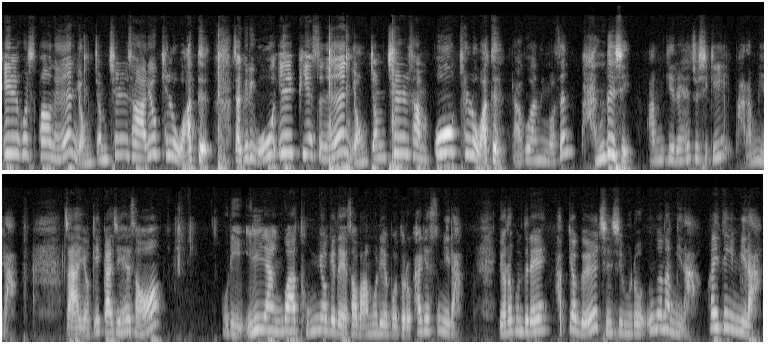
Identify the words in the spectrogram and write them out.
1 홀스파워는 0.746kW. 자, 그리고 1PS는 0.735kW라고 하는 것은 반드시 암기를 해주시기 바랍니다. 자, 여기까지 해서 우리 일량과 동력에 대해서 마무리해 보도록 하겠습니다. 여러분들의 합격을 진심으로 응원합니다. 화이팅입니다.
